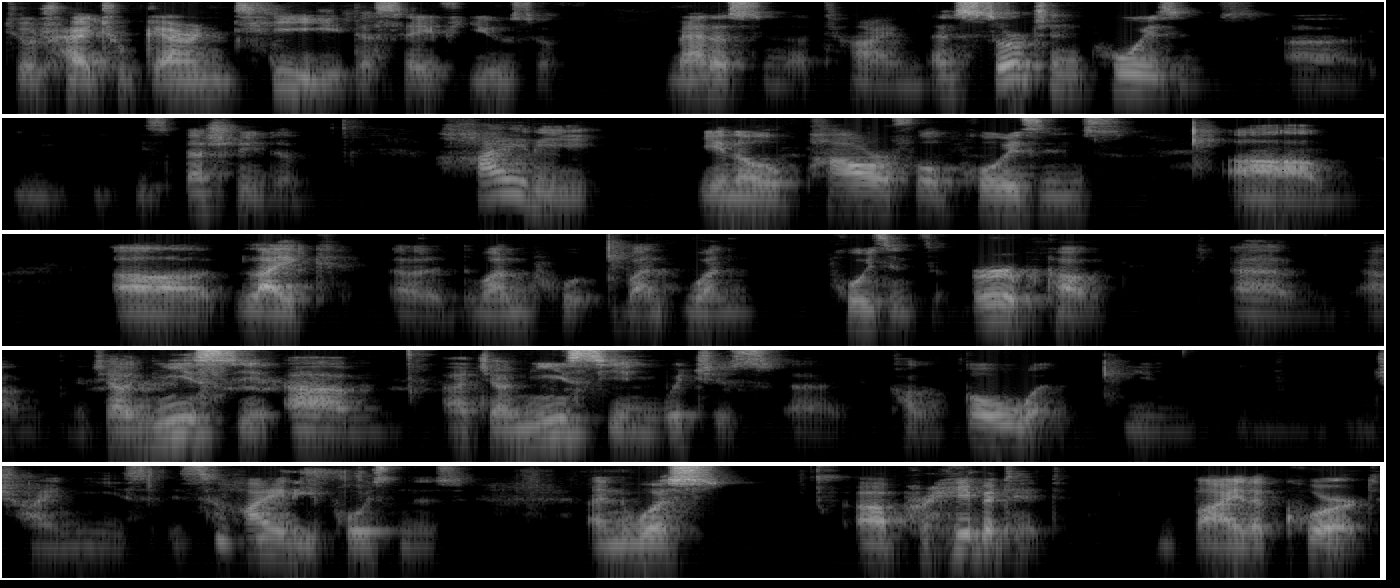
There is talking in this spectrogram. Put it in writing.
to try to guarantee the safe use of medicine at the time. And certain poisons, uh, especially the highly, you know, powerful poisons, um, uh, like uh, one, po- one, one poison herb called um, um, um, uh, which is uh, called Gouwen in, in, Chinese. It's mm-hmm. highly poisonous and was uh, prohibited by the court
